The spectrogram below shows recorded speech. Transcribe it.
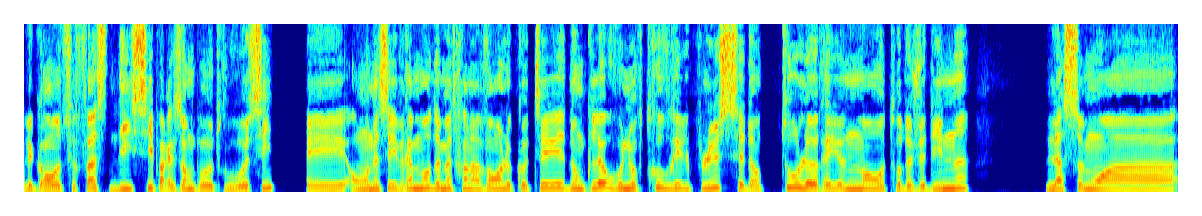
les grandes surfaces d'ici, par exemple, on le trouve aussi. Et on essaye vraiment de mettre en avant le côté. Donc là où vous nous retrouverez le plus, c'est dans tout le rayonnement autour de Jeudine. L'Assemois,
